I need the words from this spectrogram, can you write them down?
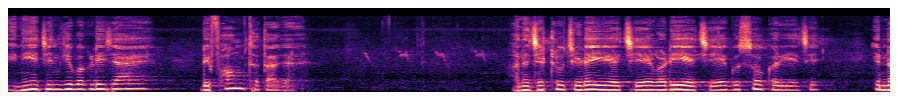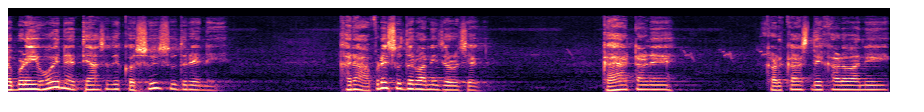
એની જિંદગી બગડી જાય ડિફોર્મ થતા જાય. અને જેટલું ચીડાઈએ છીએ વળીએ છીએ, ગુસ્સો કરીએ છીએ, એ નબળાઈ હોય ને ત્યાં સુધી કશું સુધરે નહીં. ખરે, આપણે સુધરવાની જરૂર છે. કયા ટાણે કડકાશ દેખાડવાની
